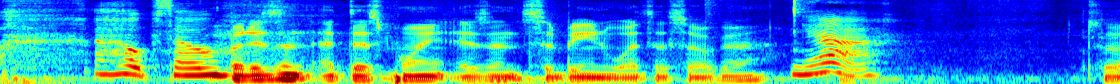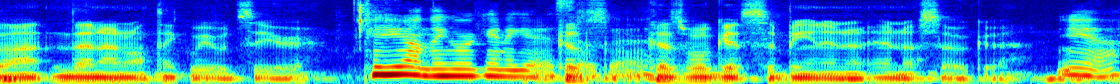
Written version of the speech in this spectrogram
I hope so. But isn't at this point isn't Sabine with Ahsoka? Yeah, So I, then I don't think we would see her because you don't think we're gonna get Ahsoka. because we'll get Sabine in, in Ahsoka. Yeah.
